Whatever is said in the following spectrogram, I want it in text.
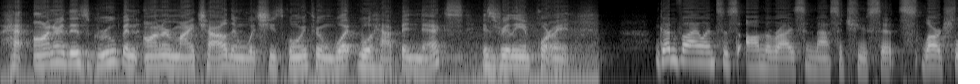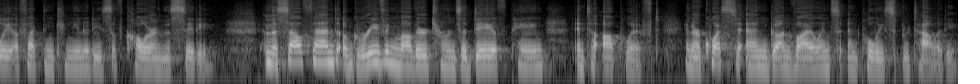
ha- honor this group and honor my child and what she's going through and what will happen next is really important. Gun violence is on the rise in Massachusetts, largely affecting communities of color in the city. In the South End, a grieving mother turns a day of pain into uplift in her quest to end gun violence and police brutality.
